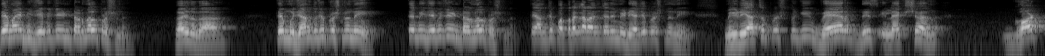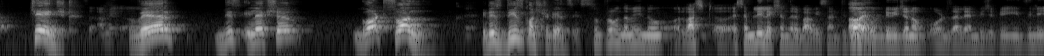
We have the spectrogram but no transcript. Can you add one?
ते मागीर बीजेपीचे इंटरनल प्रश्न. कळ्ळें तुका? ते म्हज्यान तुजे प्रश्न न्ही. ते बीजेपीचे इंटरनल प्रश्न. ते आमचे पत्रकारांचे आनी मिडियाचे प्रश्न न्ही. मिडियाचो प्रश्न की where this election got changed where this election got swung. It is these constituencies. So Pramod आमी न्हू लास्ट असेंब्ली इलेक्शन जालें बावीसान. तितून खूब डिविजन ऑफ वोट जाले आनी बीजेपी इजिली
